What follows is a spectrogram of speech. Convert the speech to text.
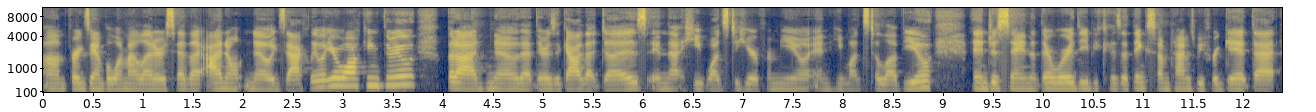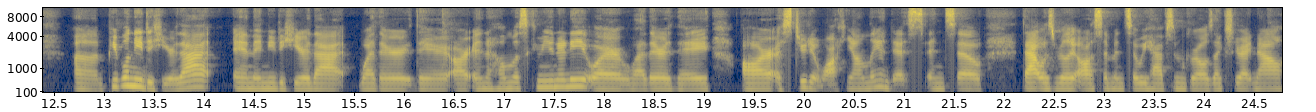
um, for example, one of my letters said, like, I don't know exactly what you're walking through, but I know that there's a guy that does and that he wants to hear from you and he wants to love you. And just saying that they're worthy because I think sometimes we forget that um, people need to hear that and they need to hear that whether they are in a homeless community or whether they are a student walking on Landis. And so that was really awesome. And so we have some girls actually right now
